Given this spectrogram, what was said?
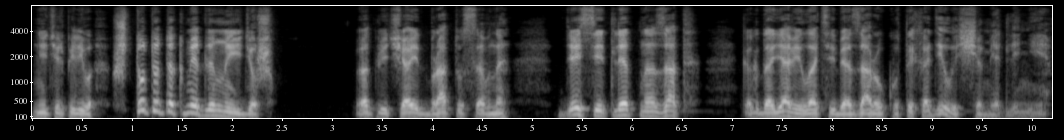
нетерпеливо, — Что ты так медленно идешь? Отвечает брату Севне, — Десять лет назад, когда я вела тебя за руку, ты ходил еще медленнее.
